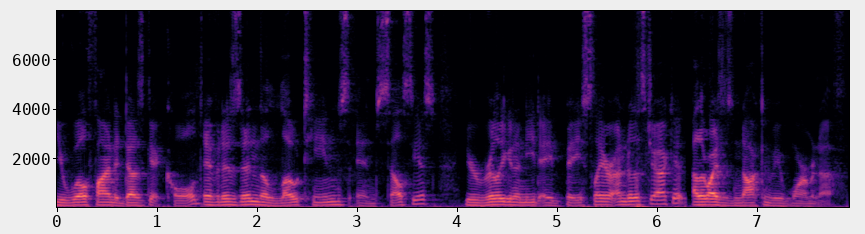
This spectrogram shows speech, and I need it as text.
you will find it does get cold. If it is in the low teens in Celsius, you're really gonna need a base layer under this jacket. Otherwise, it's not gonna be warm enough.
